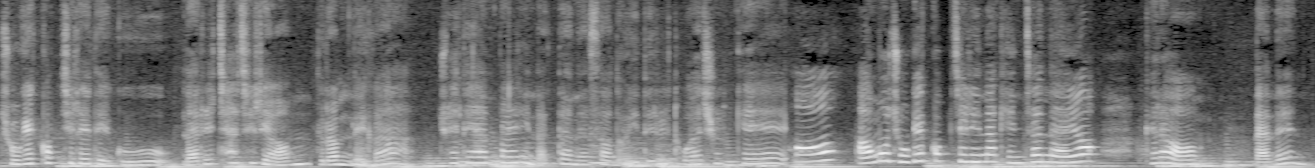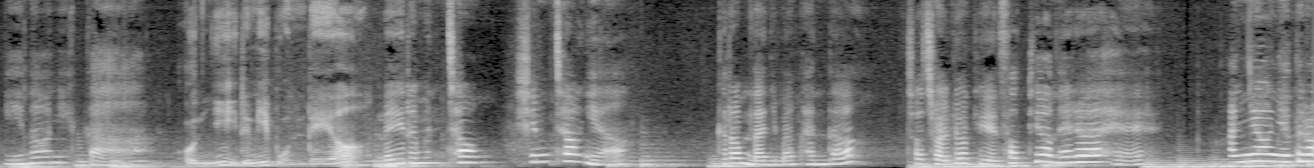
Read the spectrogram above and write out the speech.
조개 껍질에 대고 나를 찾으렴. 그럼 내가 최대한 빨리 나타나서 너희들을 도와줄게. 어? 아무 조개 껍질이나 괜찮아요? 그럼 나는 인어니까. 언니 이름이 뭔데요? 내 이름은 청, 심청이야. 그럼 난 이만 간다. 저 절벽 위에서 뛰어내려야 해. 안녕 얘들아.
